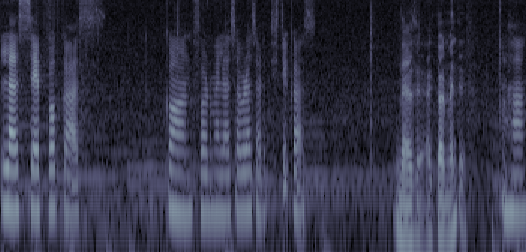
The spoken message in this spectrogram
las épocas conforme las obras artísticas. Actualmente. Ajá.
